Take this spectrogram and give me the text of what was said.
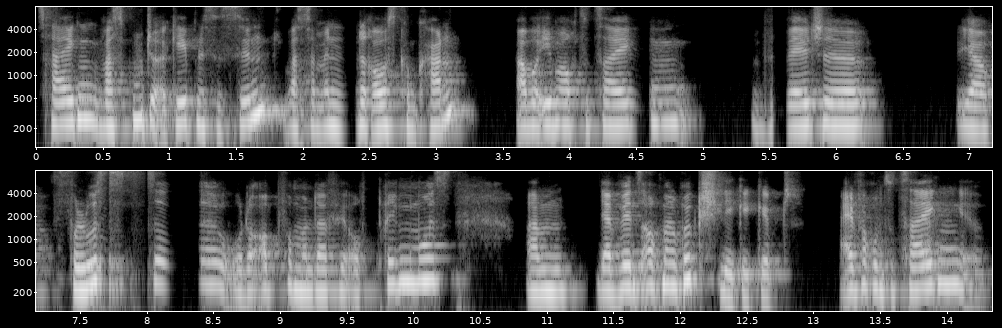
zeigen, was gute Ergebnisse sind, was am Ende rauskommen kann, aber eben auch zu zeigen, welche ja, Verluste oder Opfer man dafür auch bringen muss. Ähm, ja, wenn es auch mal Rückschläge gibt. Einfach um zu zeigen,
